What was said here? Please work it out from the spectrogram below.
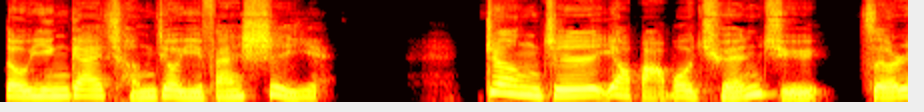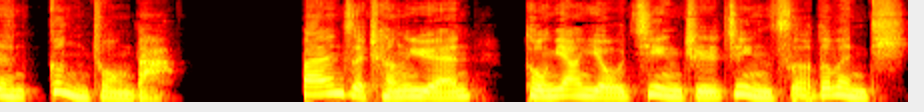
都应该成就一番事业。正直要把握全局，责任更重大。班子成员同样有尽职尽责的问题，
